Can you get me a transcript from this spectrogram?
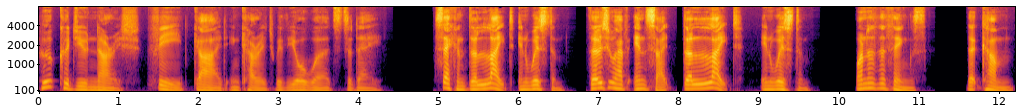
Who could you nourish, feed, guide, encourage with your words today? Second, delight in wisdom. Those who have insight delight in wisdom. One of the things that come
